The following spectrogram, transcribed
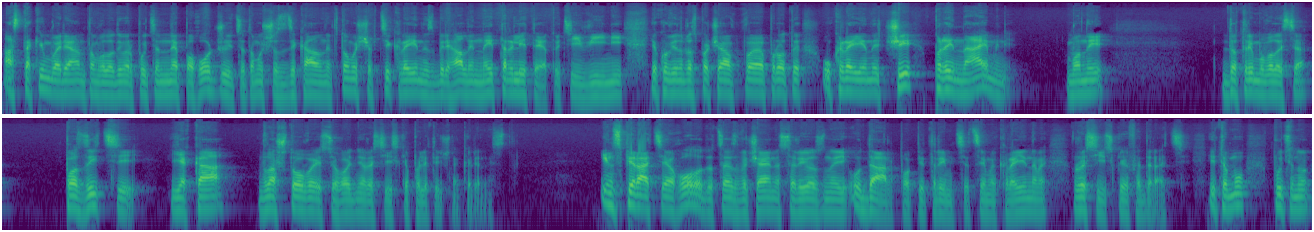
а з таким варіантом Володимир Путін не погоджується, тому що зацікавлений в тому, щоб ці країни зберігали нейтралітет у цій війні, яку він розпочав е, проти України, чи принаймні вони дотримувалися позиції, яка влаштовує сьогодні російське політичне керівництво. Інспірація голоду це звичайно серйозний удар по підтримці цими країнами Російської Федерації. І тому Путіну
